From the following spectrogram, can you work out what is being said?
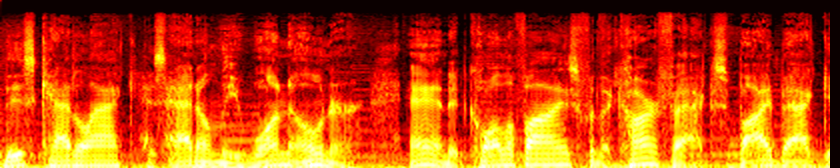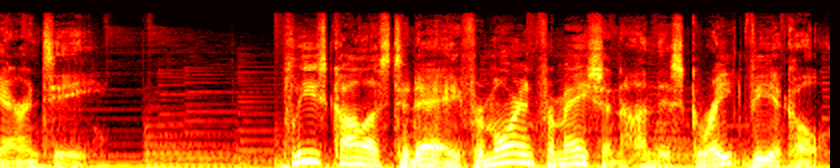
This Cadillac has had only one owner and it qualifies for the Carfax buyback guarantee. Please call us today for more information on this great vehicle.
